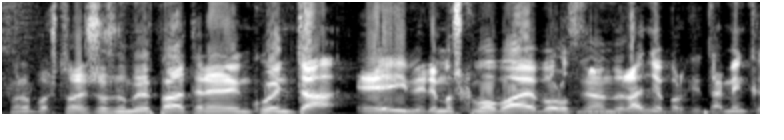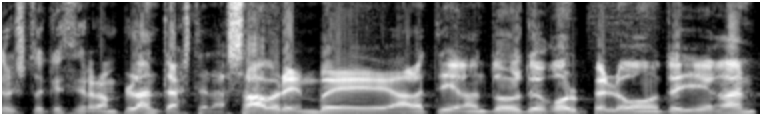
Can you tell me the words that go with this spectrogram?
Bueno, pues todos esos números para tener en cuenta ¿eh? y veremos cómo va evolucionando el año, porque también con esto que cierran plantas, te las abren, ahora te llegan todos de golpe, luego no te llegan,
